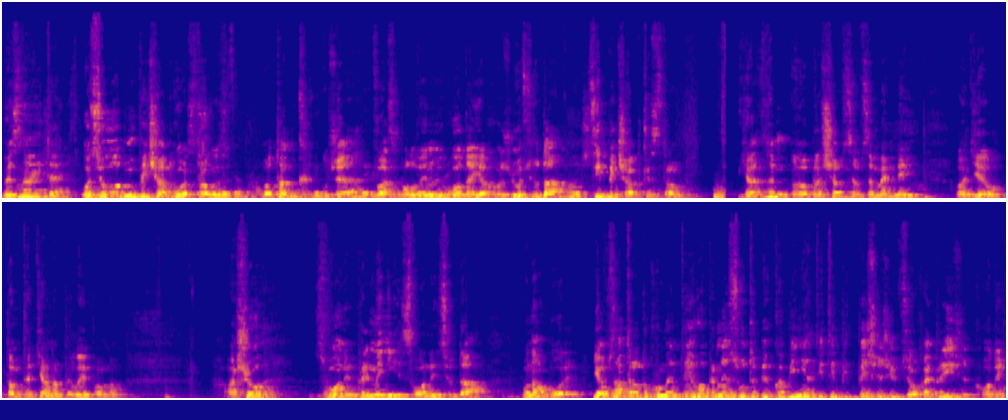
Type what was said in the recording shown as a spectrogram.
Ви знаєте, ось одну печатку осталось. Отак вже два з половиною года я ходжу сюди, ці печатки ставлю. Я обращався в земельний відділ, там Тетяна Пилиповна. А що дзвонить при мені, дзвонить сюди, вона говорить, я завтра документи його принесу тобі в кабінет, і ти підпишеш і все, хай приїжджає, ходить,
